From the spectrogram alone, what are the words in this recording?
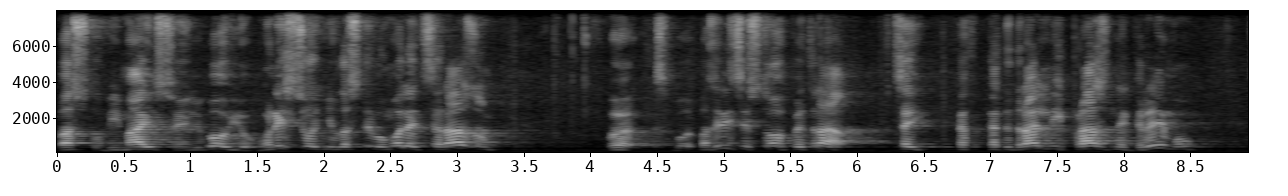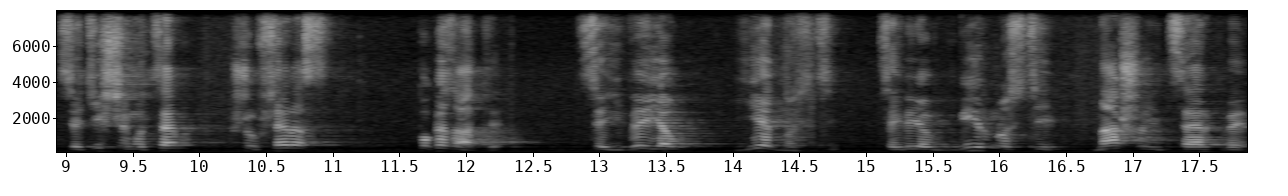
вас обіймають своєю любов'ю. Вони сьогодні властиво моляться разом в Базиліці Святого Петра цей катедральний праздник Риму святішим отцем, щоб ще раз показати цей вияв єдності, цей вияв вірності нашої церкви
